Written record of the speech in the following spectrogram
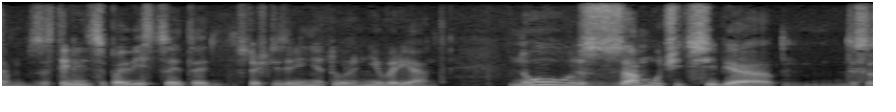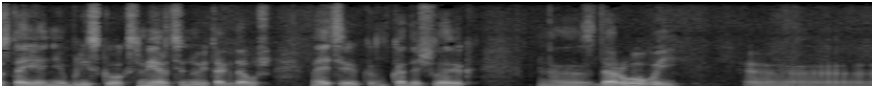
там застрелиться, повеситься, это с точки зрения Тора не вариант. Ну, замучить себя до состояния близкого к смерти, ну и тогда уж, знаете, когда человек э, здоровый, э,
